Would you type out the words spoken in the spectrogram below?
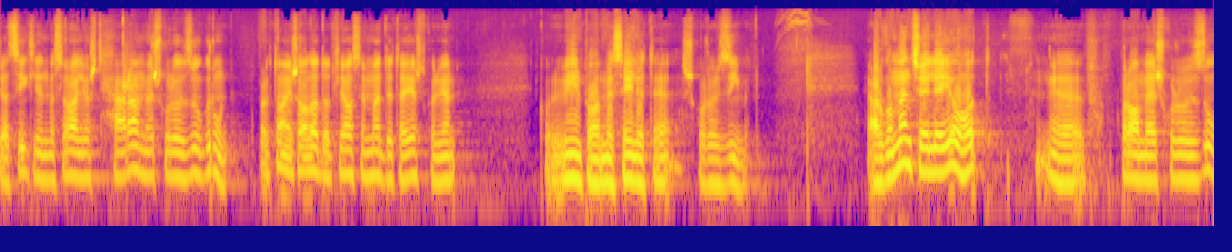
gjatë ciklit menstrual është haram me shkurorëzu gruan. Për këto inshallah do të flasim më detajisht kur vjen kur vijn po meselet e shkurorëzimit. Argument që lejohet pra me shkurorëzu,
